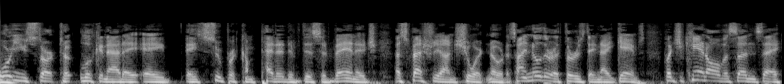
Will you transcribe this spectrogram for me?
or you start to looking at a, a, a super competitive disadvantage, especially on short notice. I know there are Thursday night games, but you can't all of a sudden say,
